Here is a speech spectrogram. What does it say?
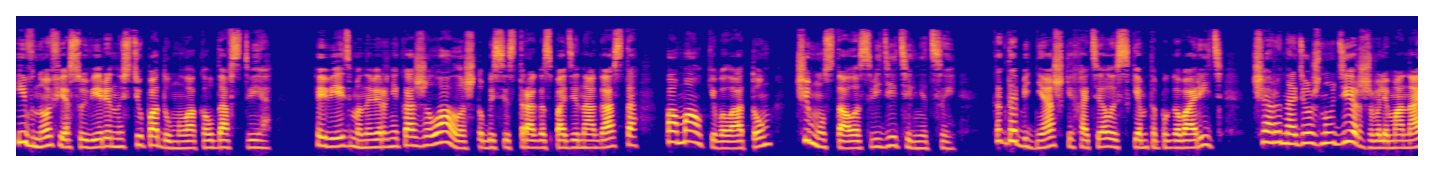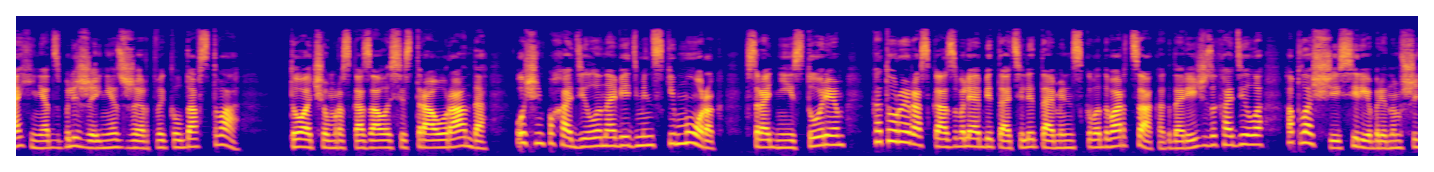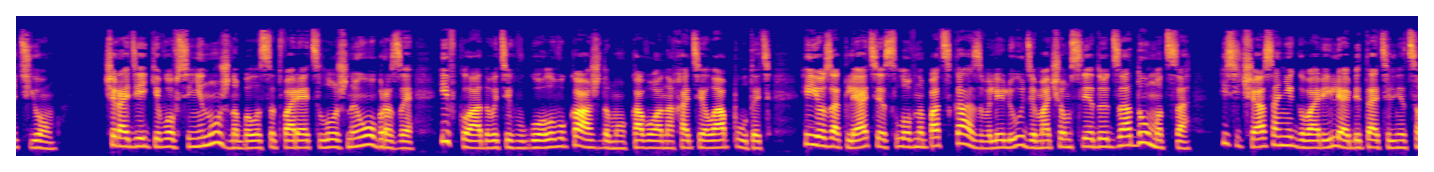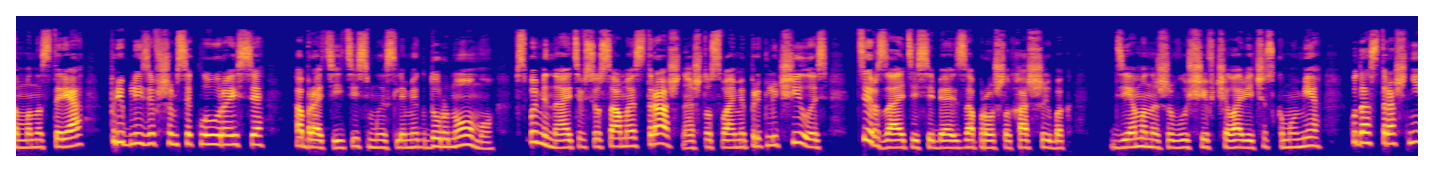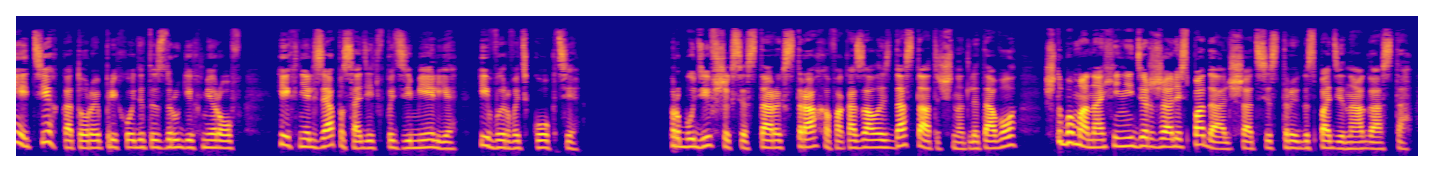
И вновь я с уверенностью подумала о колдовстве. Ведьма наверняка желала, чтобы сестра господина Агаста помалкивала о том, чему стала свидетельницей. Когда бедняжке хотелось с кем-то поговорить, чары надежно удерживали монахинь от сближения с жертвой колдовства. То, о чем рассказала сестра Уранда, очень походило на ведьминский морок, сродни историям, которые рассказывали обитатели Тамельнского дворца, когда речь заходила о плаще с серебряным шитьем — Чародейке вовсе не нужно было сотворять ложные образы и вкладывать их в голову каждому, кого она хотела опутать. Ее заклятия словно подсказывали людям, о чем следует задуматься, и сейчас они говорили обитательницам монастыря, приблизившимся к Лаурессе, Обратитесь мыслями к дурному, вспоминайте все самое страшное, что с вами приключилось, терзайте себя из-за прошлых ошибок. Демоны, живущие в человеческом уме, куда страшнее тех, которые приходят из других миров — их нельзя посадить в подземелье и вырвать когти. Пробудившихся старых страхов оказалось достаточно для того, чтобы монахи не держались подальше от сестры господина Агаста.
